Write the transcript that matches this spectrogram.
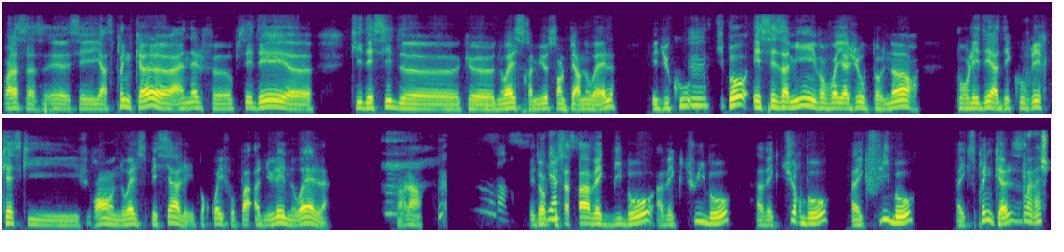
Voilà, ça, c'est, c'est- il y a Sprinkle, euh, un elfe euh, obsédé euh, qui décide euh, que Noël sera mieux sans le Père Noël. Et du coup, Mm. Thibaut et ses amis vont voyager au pôle Nord pour l'aider à découvrir qu'est-ce qui rend Noël spécial et pourquoi il faut pas annuler Noël. Voilà. Et donc Bien. ça sera avec Bibo, avec Tuibo, avec Turbo, avec Flibo, avec Sprinkles Ouais, vache.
